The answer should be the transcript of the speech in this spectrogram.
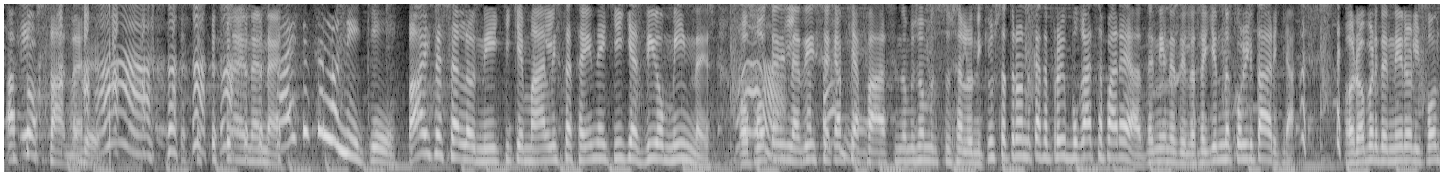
αυτό θα είναι. ναι, ναι, ναι. Πάει Θεσσαλονίκη. Πάει Θεσσαλονίκη και μάλιστα θα είναι εκεί για δύο μήνες. Οπότε δηλαδή σε κάποια φάση, νομίζω με τους Θεσσαλονικιούς θα τρώνε κάθε πρωί μπουγάτσα παρέα. Δεν είναι δηλαδή, θα γίνουν κολλητάρια. Ο Ρόμπερτ Ντενίρο λοιπόν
